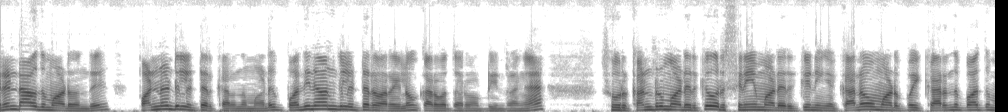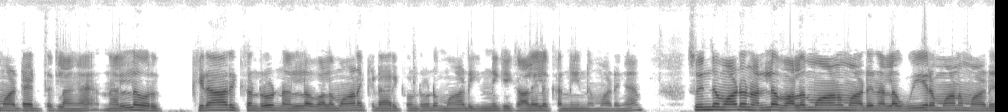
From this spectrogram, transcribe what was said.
இரண்டாவது மாடு வந்து பன்னெண்டு லிட்டர் கறந்த மாடு பதினான்கு லிட்டர் வரையிலும் கறவை தரும் அப்படின்றாங்க. ஸோ ஒரு கன்று மாடு இருக்குது ஒரு சினை மாடு இருக்குது நீங்கள் கறவை மாடு போய் கறந்து பார்த்து மாட்டை எடுத்துக்கலாங்க. நல்ல ஒரு கிடாரி கன்றோடு நல்ல வளமான கிடாரி கன்றோடு மாடு இன்றைக்கி காலையில் கண்ணின்ன மாடுங்க. ஸோ இந்த மாடும் நல்ல வளமான மாடு நல்ல உயரமான மாடு.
